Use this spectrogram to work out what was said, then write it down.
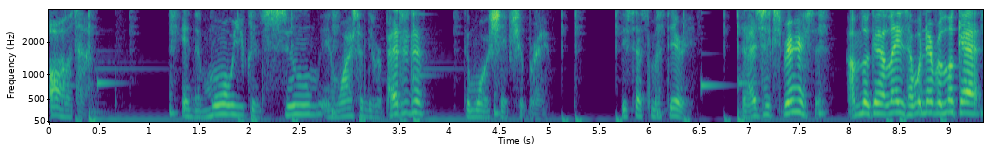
all the time. And the more you consume and watch something repetitive, the more it shapes your brain. At least that's my theory. And I just experienced it. I'm looking at ladies I would never look at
